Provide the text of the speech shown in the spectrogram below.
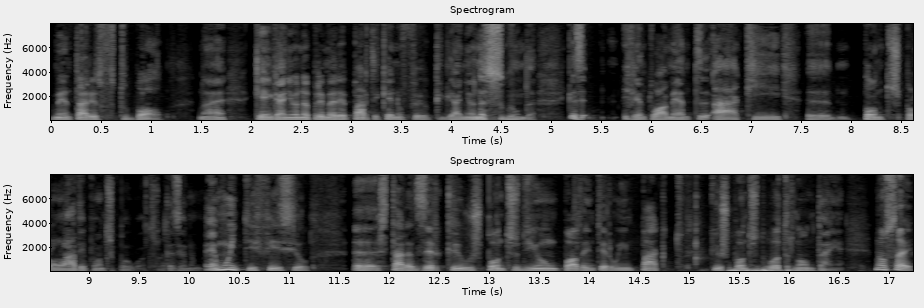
comentário de futebol, não é? Quem ganhou na primeira parte e quem que ganhou na segunda. Quer dizer, eventualmente há aqui eh, pontos para um lado e pontos para o outro. Quer dizer, é muito difícil eh, estar a dizer que os pontos de um podem ter um impacto que os pontos do outro não têm. Não sei,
